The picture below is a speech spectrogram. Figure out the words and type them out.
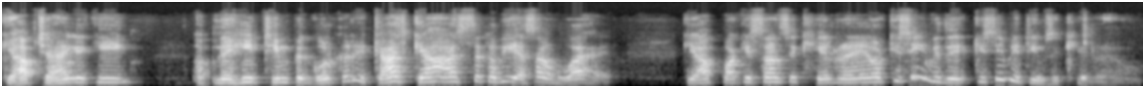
कि आप चाहेंगे कि अपने ही टीम पे गोल करें? क्या क्या आज तक अभी ऐसा हुआ है? कि आप पाकिस्तान से खेल रहे हैं और किसी भी किसी भी टीम से खेल रहे हो।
